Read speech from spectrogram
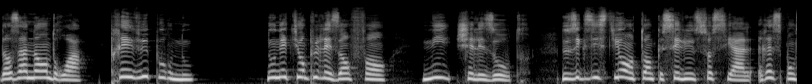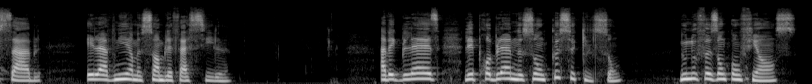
dans un endroit prévu pour nous. Nous n'étions plus les enfants, ni chez les autres. Nous existions en tant que cellules sociales responsables, et l'avenir me semblait facile. Avec Blaise, les problèmes ne sont que ce qu'ils sont. Nous nous faisons confiance.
